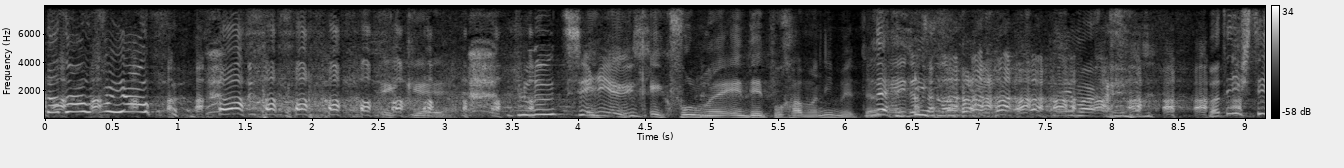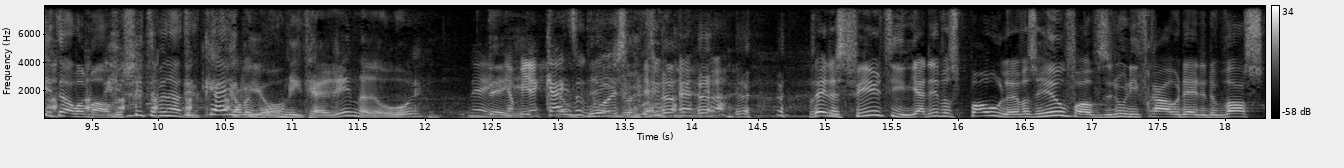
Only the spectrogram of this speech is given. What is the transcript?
Dat ook voor jou. Ik, eh, Bloed, serieus. ik, ik voel me in dit programma niet meer thuis. Nee, dat ik. Nee, maar wat is dit allemaal? Waar zitten we naar te kan kijken, ik me joh? ook niet herinneren, hoor. Nee, ja, maar jij kijkt ook nooit. 2014, ja, dit was Polen. Er was heel veel over te doen. Die vrouwen deden de was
